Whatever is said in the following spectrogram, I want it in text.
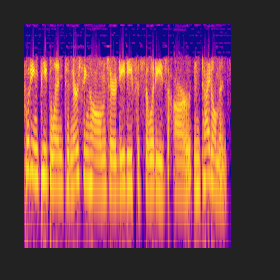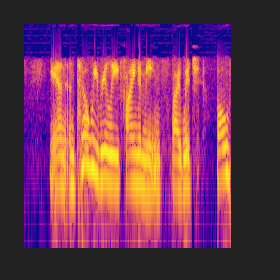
putting people into nursing homes or DD facilities are entitlements. And until we really find a means by which both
